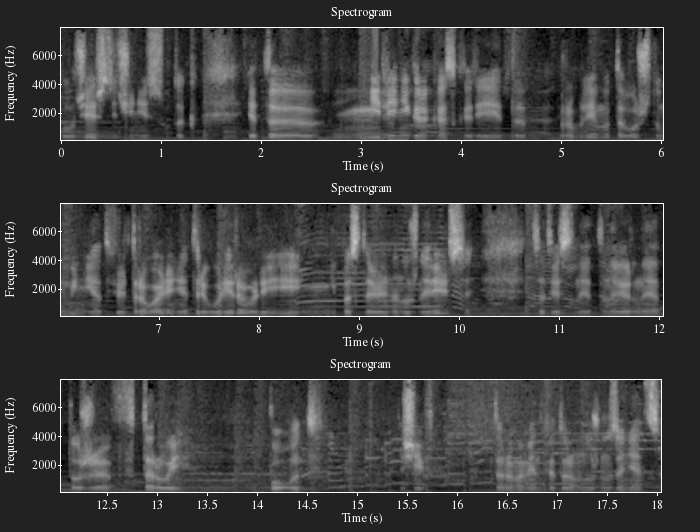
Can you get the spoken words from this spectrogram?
получаешь в течение суток. Это не лень игрока скорее, это проблема того, что мы не отфильтровали, не отрегулировали и не поставили на нужные рельсы. Соответственно, это, наверное, тоже второй повод, точнее, второй момент, которым нужно заняться.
